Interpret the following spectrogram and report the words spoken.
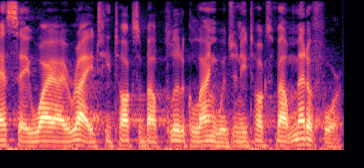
essay, Why I Write, he talks about political language and he talks about metaphor.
